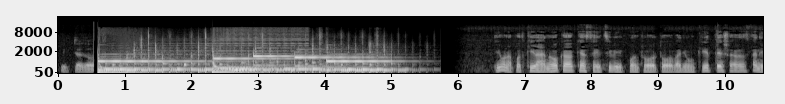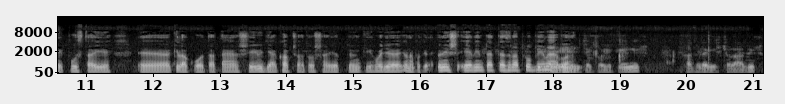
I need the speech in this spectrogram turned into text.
Itt ez a Jó napot kívánok! A Keszthelyi Civil Kontrolltól vagyunk itt, és a Fenék pusztai kilakoltatási ügyel kapcsolatosan jöttünk ki, hogy jó napot! Ön is érintett ezzel a problémával? érintett vagyok én is, hát az egész család is.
